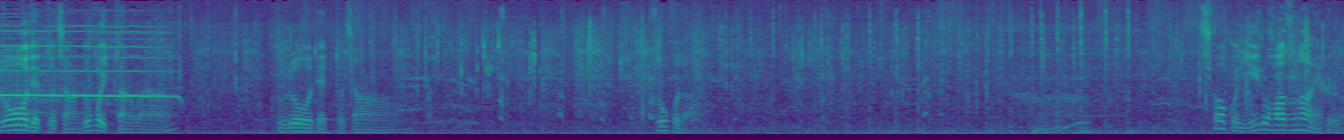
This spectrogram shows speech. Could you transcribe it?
ローデッドちゃんどこ行ったのかな？ブローデッドちゃん。どこだ？近くにいるはずなんやけどな。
